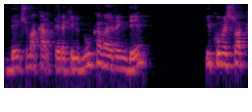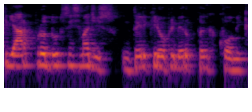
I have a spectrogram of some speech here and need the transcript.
dentro de uma carteira que ele nunca vai vender, e começou a criar produtos em cima disso. Então ele criou o primeiro Punk Comic.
